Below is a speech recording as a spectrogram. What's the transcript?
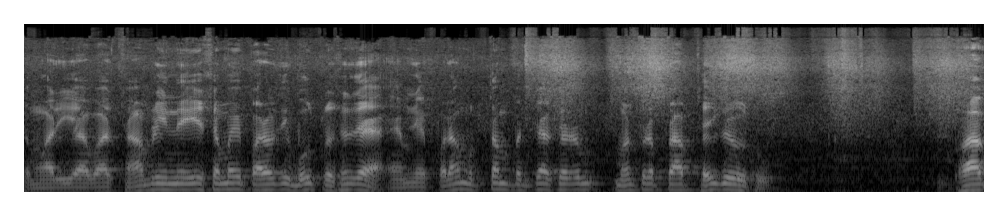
તમારી આ વાત સાંભળીને એ સમયે પાર્વતી બહુ પ્રસન્ન થયા. એમને પરમ ઉત્તમ પંચાક્ષર મંત્ર પ્રાપ્ત થઈ ગયો હતો. ભાગ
